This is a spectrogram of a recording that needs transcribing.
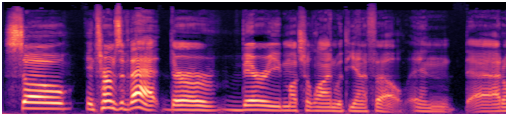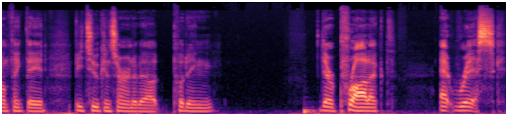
so in terms of that, they're very much aligned with the NFL, and I don't think they'd be too concerned about putting their product at risk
